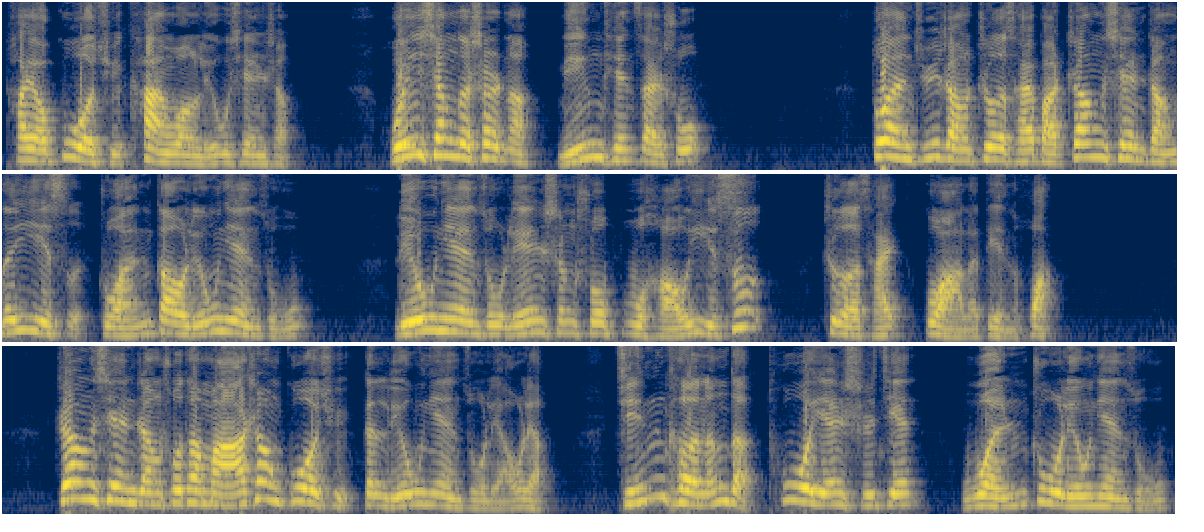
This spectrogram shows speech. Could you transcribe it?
他要过去看望刘先生，回乡的事呢，明天再说。”段局长这才把张县长的意思转告刘念祖，刘念祖连声说：“不好意思。”这才挂了电话。张县长说：“他马上过去跟刘念祖聊聊，尽可能的拖延时间。”稳住刘念祖，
